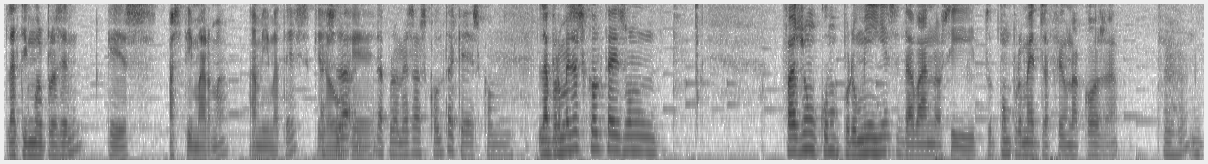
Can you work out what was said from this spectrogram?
la tinc molt present, que és estimar-me a mi mateix. Que és Això de, que... de promesa escolta, que és com... La promesa escolta és un... Fas un compromís davant, o sigui, tu et compromets a fer una cosa Uh -huh.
